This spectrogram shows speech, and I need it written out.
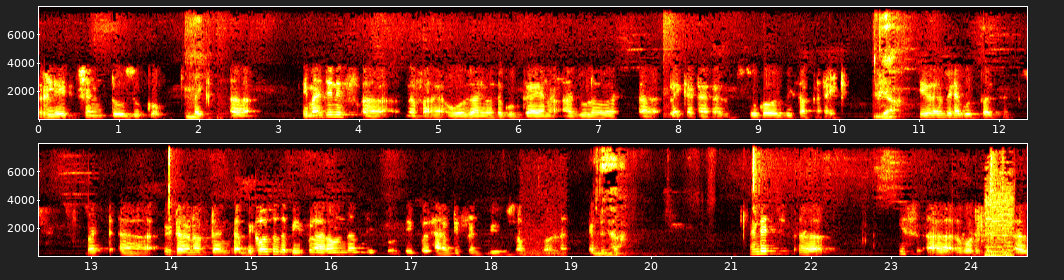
relation to Zuko. Like, uh, imagine if uh, Ozai was a good guy and Azula was uh, like Katara. Zuko will be right? yeah He would have been a good person. But uh, turn of turns, because of the people around them, these people have different views of the world and everything. yeah And it's uh, his uh, what is it? Uh,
